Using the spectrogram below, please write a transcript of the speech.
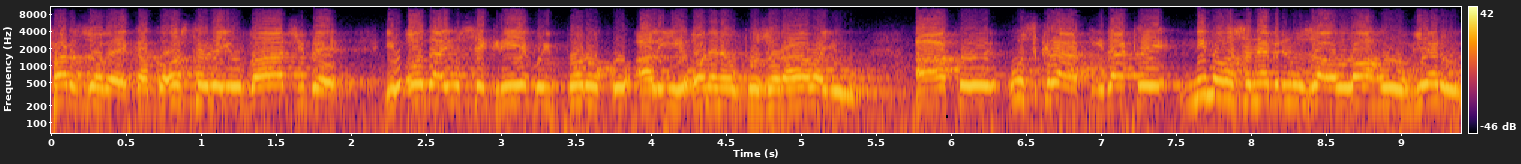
farzove, kako ostavljaju vađibe i odaju se grijehu i poroku, ali ih one ne upozoravaju. A ako je uskrati, dakle, nimalo se ne brinu za Allahovu vjeru,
